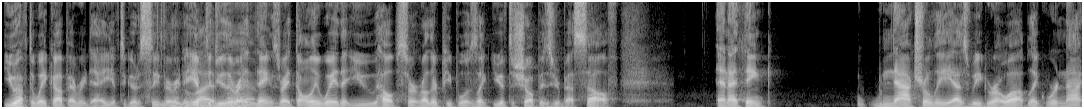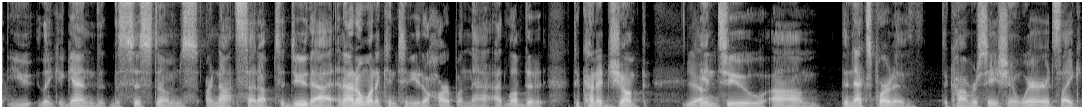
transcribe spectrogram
you have to wake up every day. You have to go to sleep every day. You have to do the right things, right? The only way that you help serve other people is like you have to show up as your best self. And I think naturally as we grow up, like we're not you like again, the, the systems are not set up to do that. And I don't want to continue to harp on that. I'd love to to kind of jump Yeah. into um, the next part of the conversation where it's like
